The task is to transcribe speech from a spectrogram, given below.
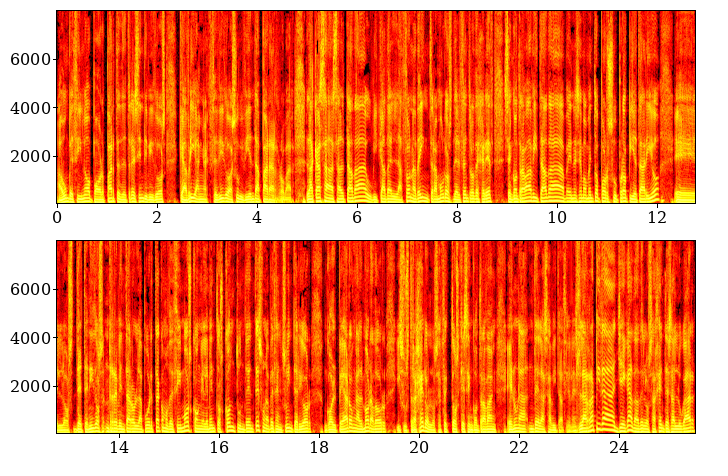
a un vecino por parte de tres individuos que habrían accedido a su vivienda para robar. La casa asaltada, ubicada en la zona de intramuros del centro de Jerez, se encontraba habitada en ese momento por su propietario. Eh, los detenidos reventaron la puerta, como decimos, con elementos contundentes. Una vez en su interior, golpearon al morador y sustrajeron los efectos que se encontraban en una de las habitaciones. La rápida llegada de los agentes al lugar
